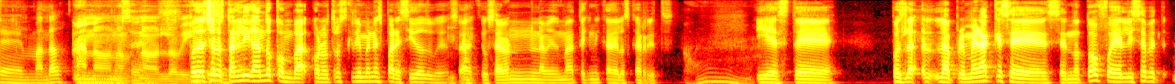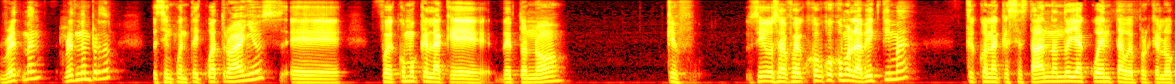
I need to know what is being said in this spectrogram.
de mandado. Ah, no, No no, sé. no lo vi. Pues de hecho lo están ligando con, con otros crímenes parecidos, güey. O sea, que usaron la misma técnica de los carritos. Oh. Y este, pues la, la primera que se, se notó fue Elizabeth Redman, Redman, perdón, de 54 años. Eh, fue como que la que detonó que Sí, o sea, fue co- co- como la víctima que con la que se estaban dando ya cuenta, güey, porque lo,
